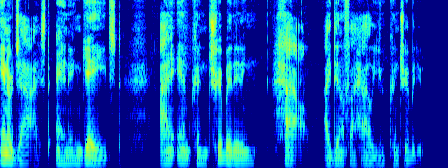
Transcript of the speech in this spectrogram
energized and engaged, I am contributing how? Identify how you contribute.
